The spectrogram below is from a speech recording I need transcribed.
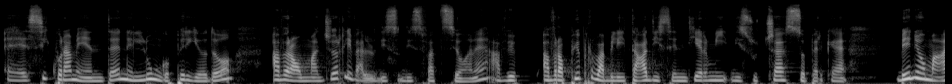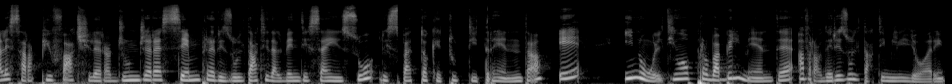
eh, sicuramente nel lungo periodo avrò un maggior livello di soddisfazione, av- avrò più probabilità di sentirmi di successo perché bene o male sarà più facile raggiungere sempre risultati dal 26 in su rispetto a che tutti i 30 e in ultimo, probabilmente avrò dei risultati migliori.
